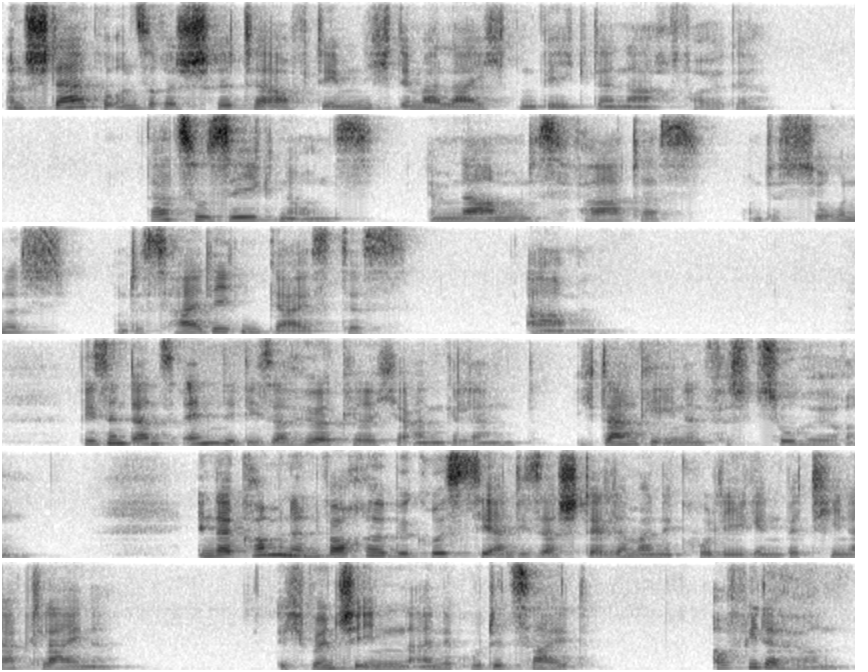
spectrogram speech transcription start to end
und stärke unsere Schritte auf dem nicht immer leichten Weg der Nachfolge. Dazu segne uns im Namen des Vaters und des Sohnes und des Heiligen Geistes. Amen. Wir sind ans Ende dieser Hörkirche angelangt. Ich danke Ihnen fürs Zuhören. In der kommenden Woche begrüßt Sie an dieser Stelle meine Kollegin Bettina Kleine. Ich wünsche Ihnen eine gute Zeit. Auf Wiederhören.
